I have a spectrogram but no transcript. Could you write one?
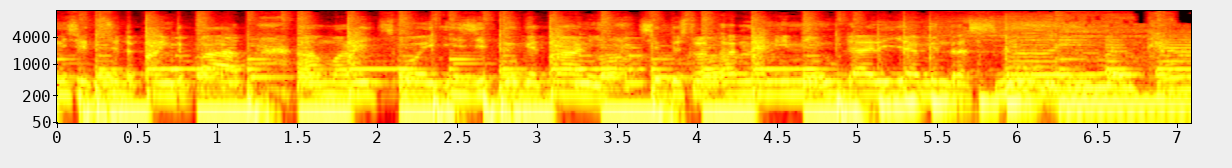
ini situs sudah paling tepat. I'm a rich boy easy to get money. Situs slot online ini udah dijamin resmi.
